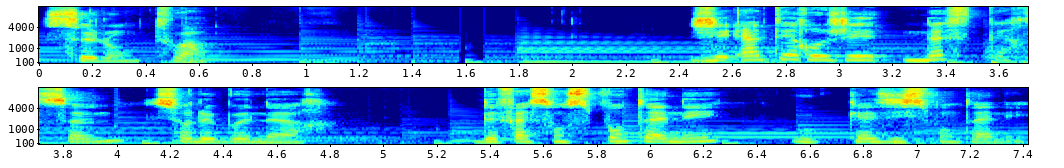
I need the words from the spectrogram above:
selon toi J'ai interrogé 9 personnes sur le bonheur, de façon spontanée ou quasi spontanée.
